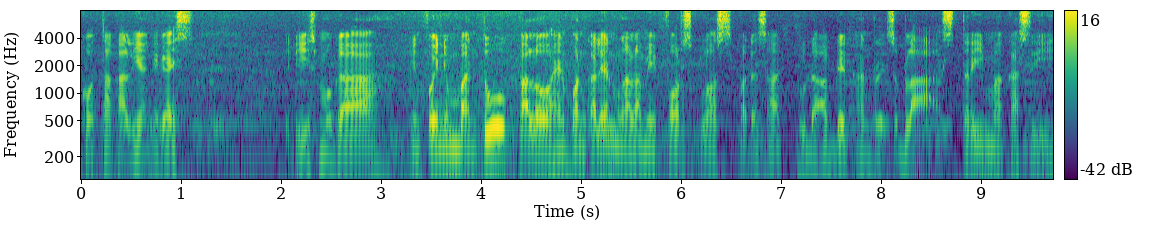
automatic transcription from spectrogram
kota kalian ya guys jadi semoga info ini membantu kalau handphone kalian mengalami force close pada saat udah update Android 11. Terima kasih.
